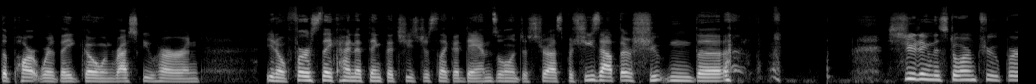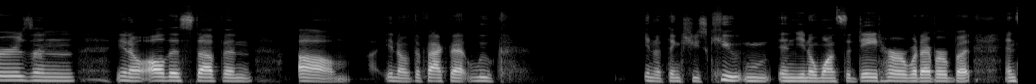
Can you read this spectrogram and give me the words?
the part where they go and rescue her and you know, first they kind of think that she's just like a damsel in distress, but she's out there shooting the shooting the stormtroopers and you know all this stuff. And um you know the fact that Luke you know thinks she's cute and and you know wants to date her or whatever but and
